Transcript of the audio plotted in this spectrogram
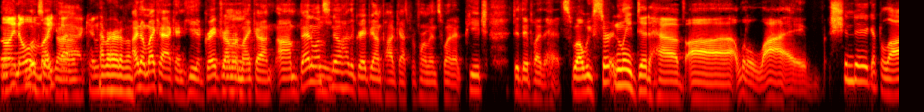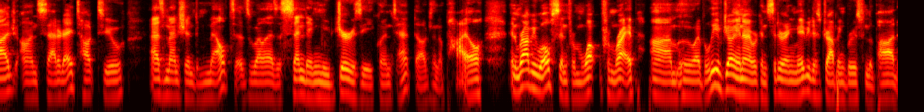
No, I know him, Looks like, Mike uh, Atkin. never heard of him. I know Mike Hacken. He a great drummer, Mm. Micah. Um, ben wants to Mm. know how the Great Beyond podcast performance went at Peach. Did they play the hits? Well, we certainly did have uh, a little live shindig at the lodge on Saturday. Talked to, as mentioned, Melt as well as Ascending New Jersey Quintet, Dogs in a Pile, and Robbie Wulfsohn from what from Ripe, um, who I believe Joey and I were considering maybe just dropping Bruce from the pod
